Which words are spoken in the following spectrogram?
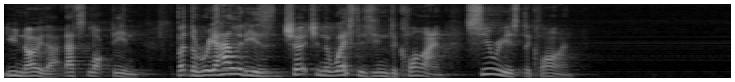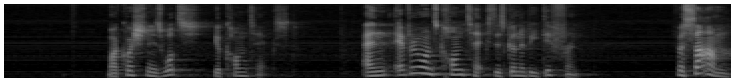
you know that. That's locked in. But the reality is, the church in the West is in decline, serious decline. My question is, what's your context? And everyone's context is going to be different. For some,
